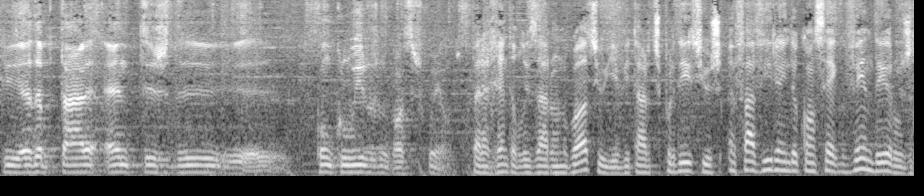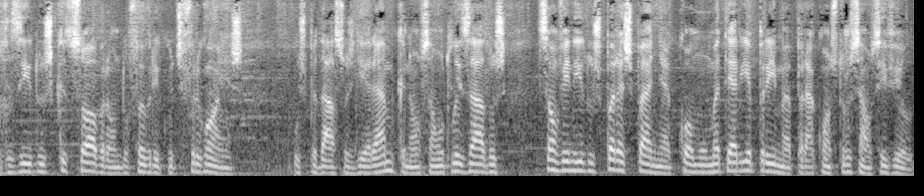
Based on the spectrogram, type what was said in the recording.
que adaptar antes de eh, concluir os negócios com eles. Para rentabilizar o negócio e evitar desperdícios, a Favir ainda consegue vender os resíduos que sobram do fabrico de esfregões. Os pedaços de arame que não são utilizados são vendidos para a Espanha como matéria-prima para a construção civil.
